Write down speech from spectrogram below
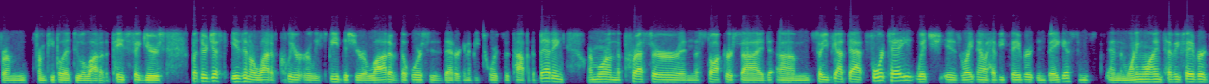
from from people that do a lot of the pace figures, but there just isn't a lot of clear early speed this year. A lot of the horses that are going to be towards the top of the betting are more on the presser and the stalker side. Um, so you've got that Forte, which is right now a heavy favorite in Vegas, and, and the morning line's heavy favorite,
